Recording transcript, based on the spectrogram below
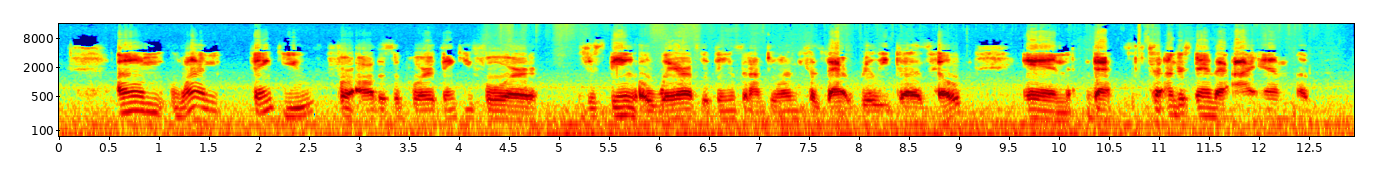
Um, one, thank you for all the support. Thank you for just being aware of the things that I'm doing because that really does help. And that to understand that I am a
